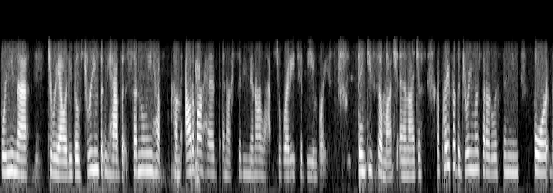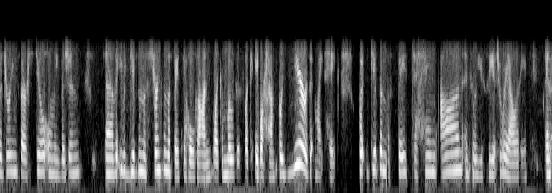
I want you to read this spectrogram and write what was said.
bringing that to reality. Those dreams that we have that suddenly have come out of our heads and are sitting in our laps, ready to be embraced. Thank you so much, and I just I pray for the dreamers that are listening, for the dreams that are still only visions, uh, that you would give them the strength and the faith to hold on, like Moses, like Abraham. For years it might take, but give them the faith to hang on until you see it to reality. And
